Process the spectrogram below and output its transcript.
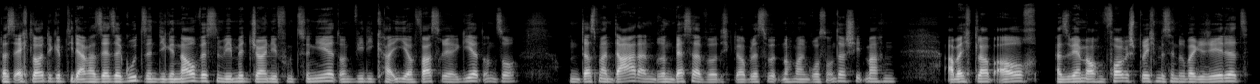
dass es echt Leute gibt, die da einfach sehr, sehr gut sind, die genau wissen, wie Midjourney funktioniert und wie die KI auf was reagiert und so. Und dass man da dann drin besser wird, ich glaube, das wird nochmal einen großen Unterschied machen. Aber ich glaube auch, also wir haben ja auch im Vorgespräch ein bisschen drüber geredet,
